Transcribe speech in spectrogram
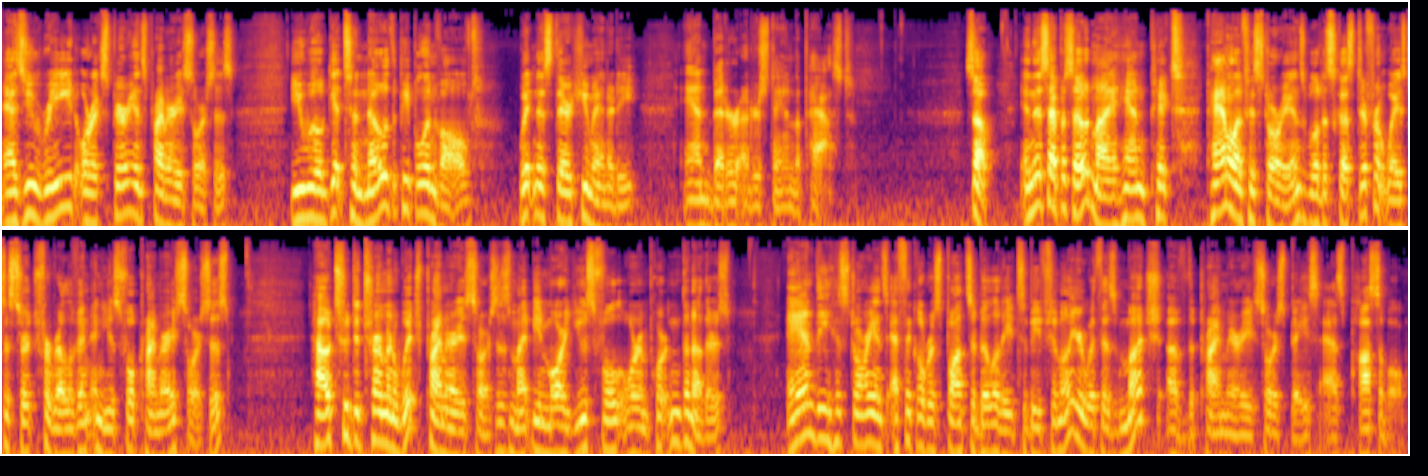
As you read or experience primary sources, you will get to know the people involved, witness their humanity, and better understand the past. So, in this episode, my hand picked panel of historians will discuss different ways to search for relevant and useful primary sources, how to determine which primary sources might be more useful or important than others, and the historian's ethical responsibility to be familiar with as much of the primary source base as possible.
